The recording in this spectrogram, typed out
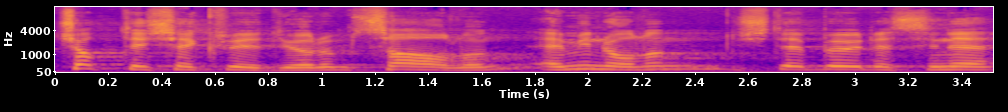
çok teşekkür ediyorum. Sağ olun. Emin olun işte böylesine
